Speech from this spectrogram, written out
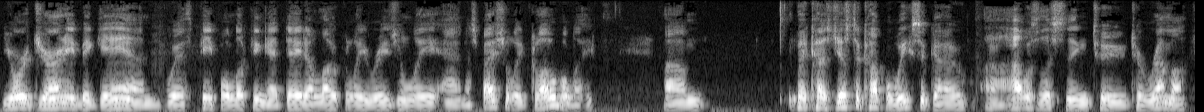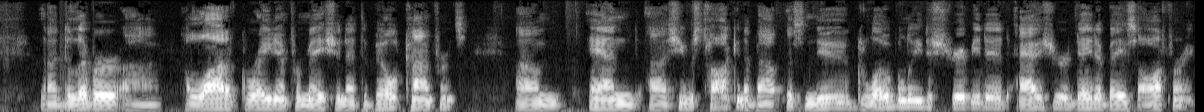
your journey began with people looking at data locally, regionally, and especially globally. Um, because just a couple weeks ago, uh, I was listening to, to Rimma uh, deliver uh, a lot of great information at the Build conference. Um, and uh, she was talking about this new globally distributed Azure database offering.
